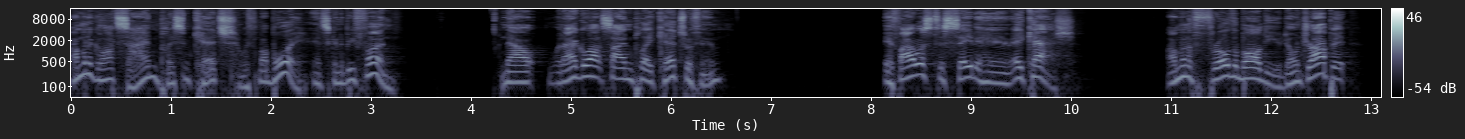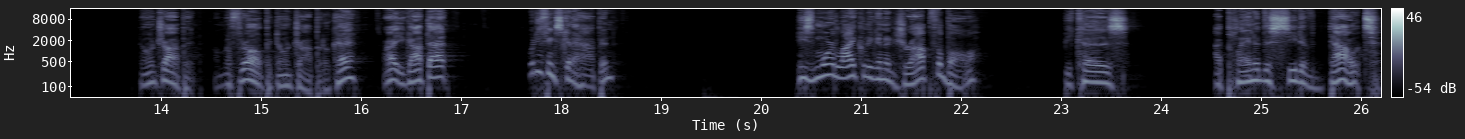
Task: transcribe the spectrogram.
I'm going to go outside and play some catch with my boy. It's going to be fun. Now, when I go outside and play catch with him, if I was to say to him, Hey, Cash, I'm going to throw the ball to you, don't drop it. Don't drop it. I'm going to throw it, but don't drop it, okay? All right, you got that? What do you think's going to happen? He's more likely going to drop the ball because I planted the seed of doubt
